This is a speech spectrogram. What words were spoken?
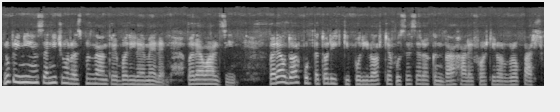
Nu primi însă niciun răspuns la întrebările mele. Păreau alții. Păreau doar purtătorii chipurilor ce fuseseră cândva ale foștilor gropari,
